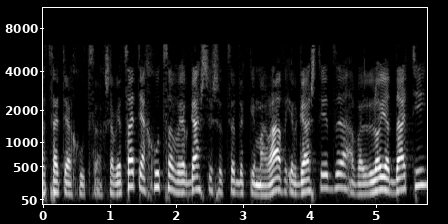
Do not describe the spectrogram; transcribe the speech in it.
יצאתי החוצה. עכשיו, יצאתי החוצה והרגשתי שצדק עם הרב, הרגשתי את זה, אבל לא ידעתי,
